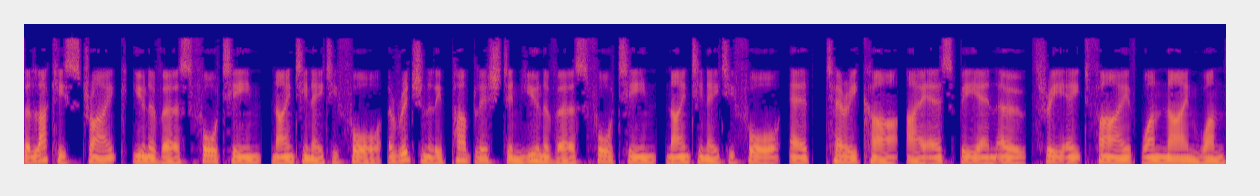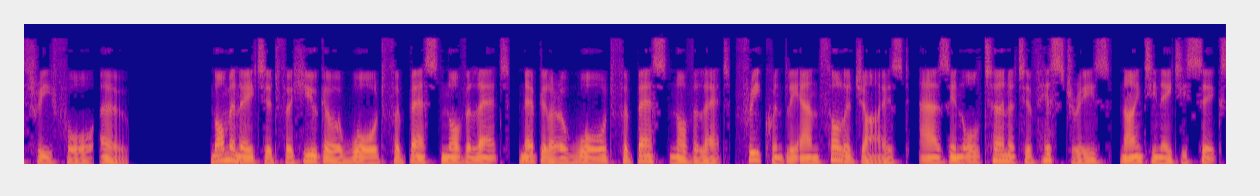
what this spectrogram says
The Lucky Strike Universe 14, 1984 originally published in Universe 14, 1984, ed. Terry Carr, ISBN 0-385-19134-0. Nominated for Hugo Award for Best Novelette, Nebula Award for Best Novelette frequently anthologized, as in Alternative Histories, 1986,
